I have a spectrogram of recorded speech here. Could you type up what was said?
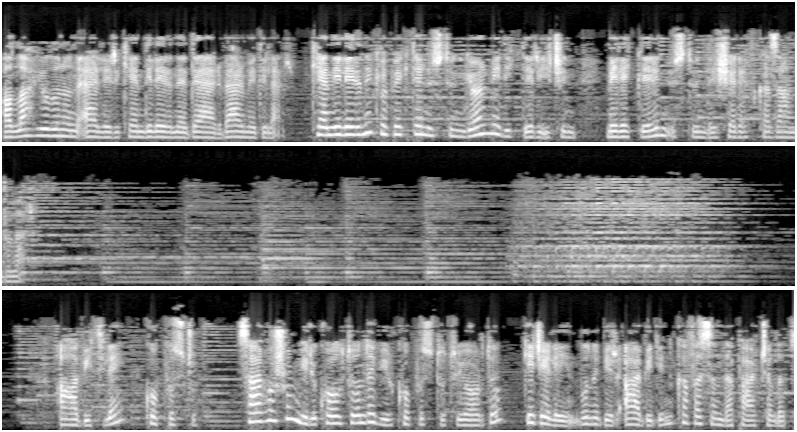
Allah yolunun erleri kendilerine değer vermediler. Kendilerini köpekten üstün görmedikleri için meleklerin üstünde şeref kazandılar. Abitle kopuzcu. Sarhoşun biri koltuğunda bir kopuz tutuyordu. Geceleyin bunu bir abidin kafasında parçaladı.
